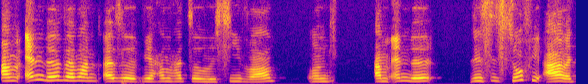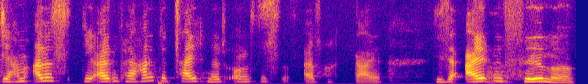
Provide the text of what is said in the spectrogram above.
am Ende, wenn man, also wir haben halt so einen Receiver und am Ende, das ist so viel Arbeit, die haben alles, die alten per Hand gezeichnet und das ist einfach geil. Diese alten. Filme.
